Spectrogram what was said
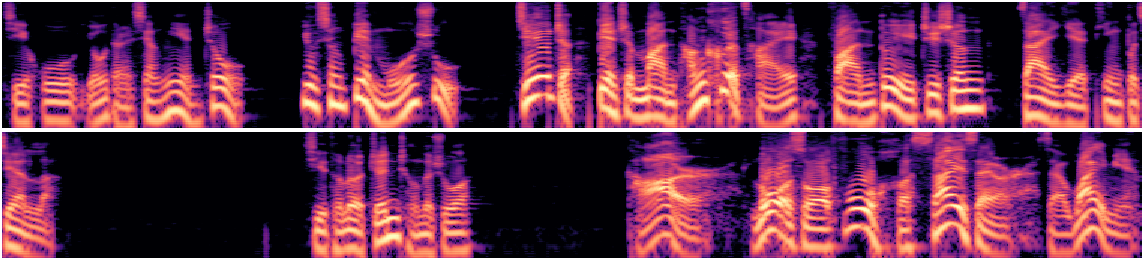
几乎有点像念咒，又像变魔术。接着便是满堂喝彩，反对之声再也听不见了。希特勒真诚地说：“卡尔、洛索夫和塞塞尔在外面，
